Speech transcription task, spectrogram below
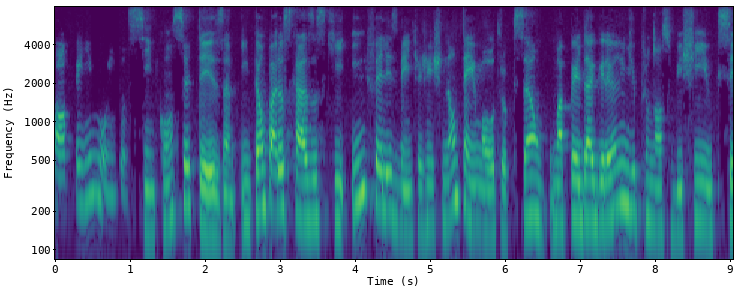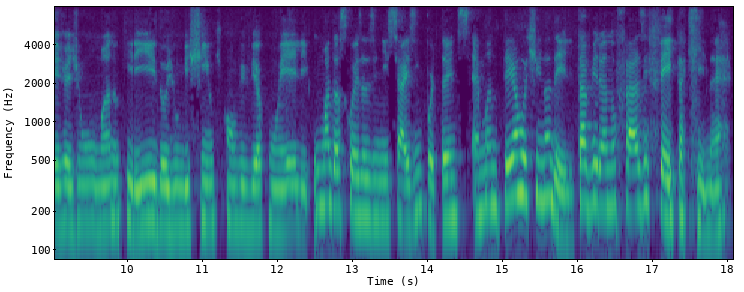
sofrem e muito. Sim, com certeza. Então, para os casos que, infelizmente, a gente não tem uma outra opção, uma perda grande para o nosso bichinho, que seja de um humano querido ou de um bichinho que convivia com ele, uma das coisas iniciais importantes é manter a rotina dele. Tá virando frase feita aqui, né?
